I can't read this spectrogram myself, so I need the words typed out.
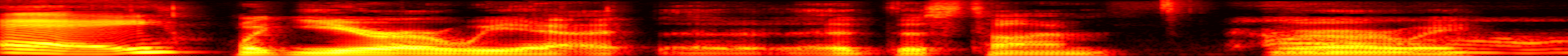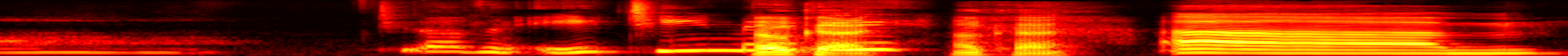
A. What year are we at uh, at this time? Where are we? Oh, 2018, maybe? Okay. Okay. Um,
